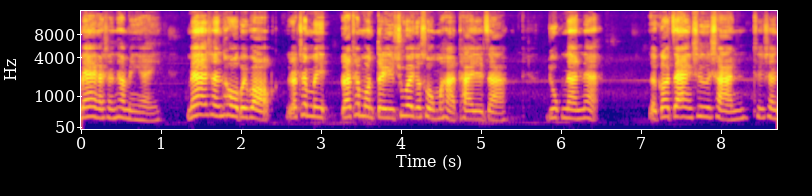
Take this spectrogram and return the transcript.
แม่กับฉันทำยังไง แม่ฉันโทรไปบอกรัฐมนรัฐมนตรีช่วยกระทรวงมหาดไทยเลยจ้ะ ยุคนั้นน่ะแล้วก็แจ้งชื่อฉันที่ฉัน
